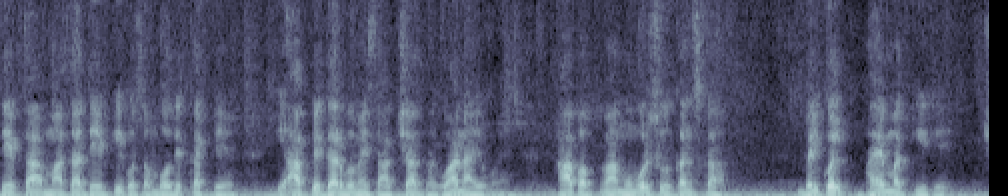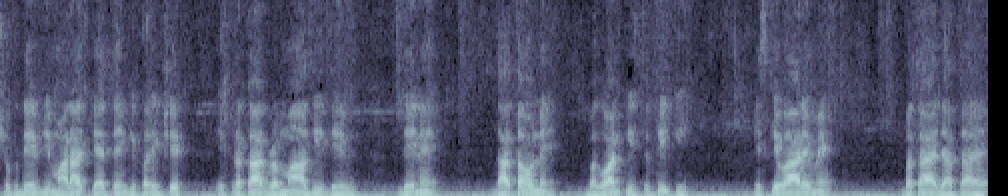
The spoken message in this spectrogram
देवता माता देवकी को संबोधित करते हैं कि आपके गर्भ में साक्षात भगवान आए हुए हैं। आप अपना मुमूर्षु कंस का बिल्कुल भय मत कीजिए। सुखदेव जी महाराज कहते हैं कि परीक्षित इस प्रकार ब्रह्मा आदि देव, देने, दाताओं ने भगवान की स्तुति की। इसके बारे में बताया जाता है,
